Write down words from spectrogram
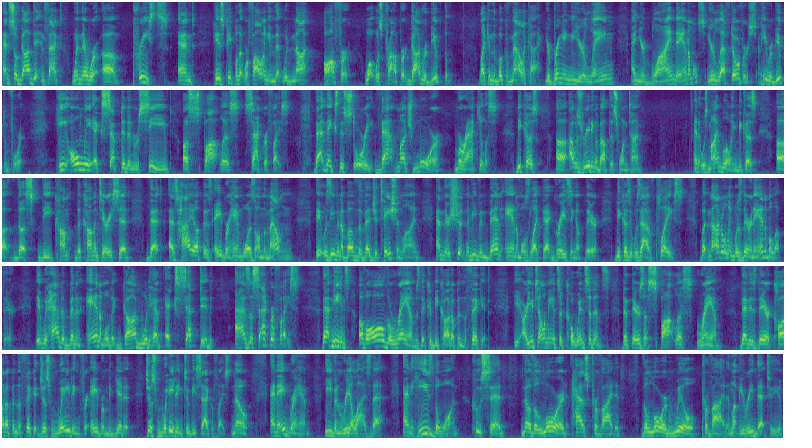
And so God did, in fact, when there were um, priests and his people that were following him that would not offer what was proper, God rebuked them. Like in the book of Malachi, you're bringing me your lame and your blind animals, your leftovers, and he rebuked them for it. He only accepted and received a spotless sacrifice. That makes this story that much more miraculous because uh, I was reading about this one time and it was mind blowing because uh, the, the, com- the commentary said that as high up as Abraham was on the mountain, it was even above the vegetation line, and there shouldn't have even been animals like that grazing up there because it was out of place. But not only was there an animal up there, it would have to have been an animal that God would have accepted as a sacrifice. That means of all the rams that could be caught up in the thicket, are you telling me it's a coincidence that there's a spotless ram that is there caught up in the thicket just waiting for Abram to get it, just waiting to be sacrificed? No. And Abraham even realize that. And he's the one who said, No, the Lord has provided the Lord will provide. And let me read that to you.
